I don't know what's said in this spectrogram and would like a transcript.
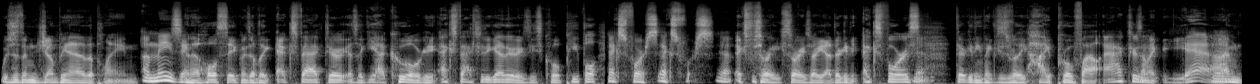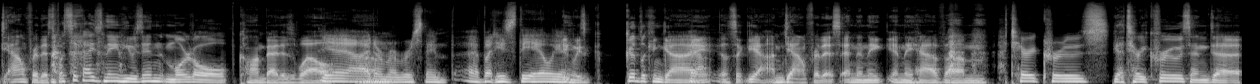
which is them jumping out of the plane. Amazing. And the whole sequence of like X Factor, it's like, yeah, cool, we're getting X Factor together. There's these cool people. X Force, X Force. Yeah. X, sorry, sorry, sorry. Yeah, they're getting X Force. Yeah. They're getting like these really high profile actors. I'm like, yeah, Yeah. I'm down for this. What's the guy's name? He was in Mortal Kombat as well. yeah, I don't Um, remember his name, uh, but he's the alien. Anyways, good looking guy. Yeah. It's like, yeah, I'm down for this. And then they and they have um Terry Crews. yeah, Terry Crews and uh,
